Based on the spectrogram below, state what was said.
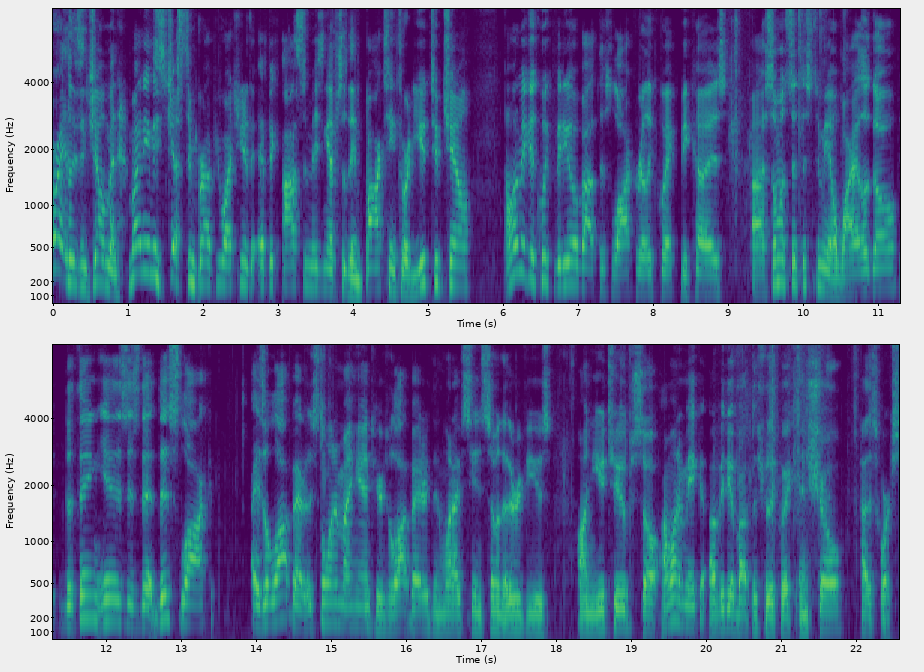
Alright, ladies and gentlemen, my name is Justin Bropp. You're watching another epic, awesome, amazing episode of the Unboxing Authority YouTube channel. I want to make a quick video about this lock really quick because uh, someone sent this to me a while ago. The thing is, is that this lock is a lot better, least the one in my hand here is a lot better than what I've seen in some of the other reviews on YouTube. So I want to make a video about this really quick and show how this works.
